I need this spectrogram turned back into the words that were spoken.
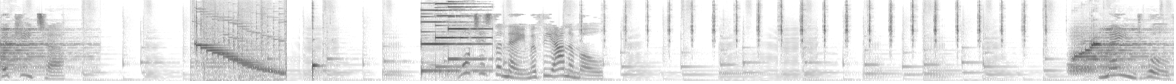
Vaquita. The name of the animal? Maned wolf.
